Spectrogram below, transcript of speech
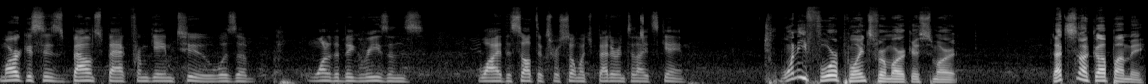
Marcus's bounce back from Game Two was a one of the big reasons why the Celtics were so much better in tonight's game. 24 points for Marcus Smart. That snuck up on me.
